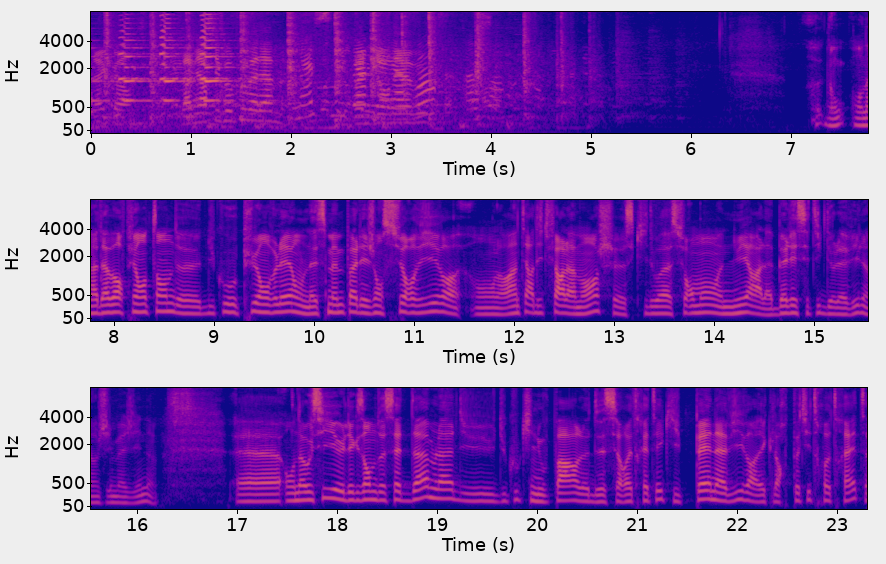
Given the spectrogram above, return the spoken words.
D'accord. Bah, merci beaucoup, madame. Merci, Bonne journée à vous. revoir. Au revoir. Donc, on a d'abord pu entendre, euh, du coup, au Puy-en-Velay, on ne laisse même pas les gens survivre, on leur interdit de faire la manche, euh, ce qui doit sûrement nuire à la belle esthétique de la ville, hein, j'imagine. Euh, on a aussi eu l'exemple de cette dame là, du, coup, qui nous parle de ces retraités qui peinent à vivre avec leur petite retraite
